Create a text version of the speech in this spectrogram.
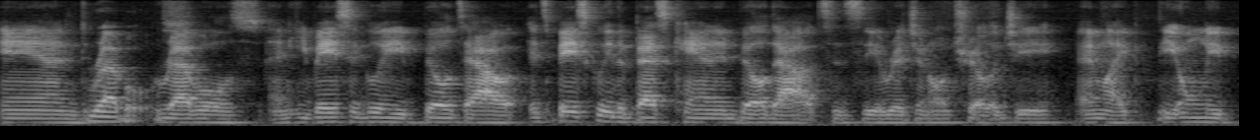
and Rebels. Rebels, and he basically built out. It's basically the best canon build out since the original trilogy, and like the only,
